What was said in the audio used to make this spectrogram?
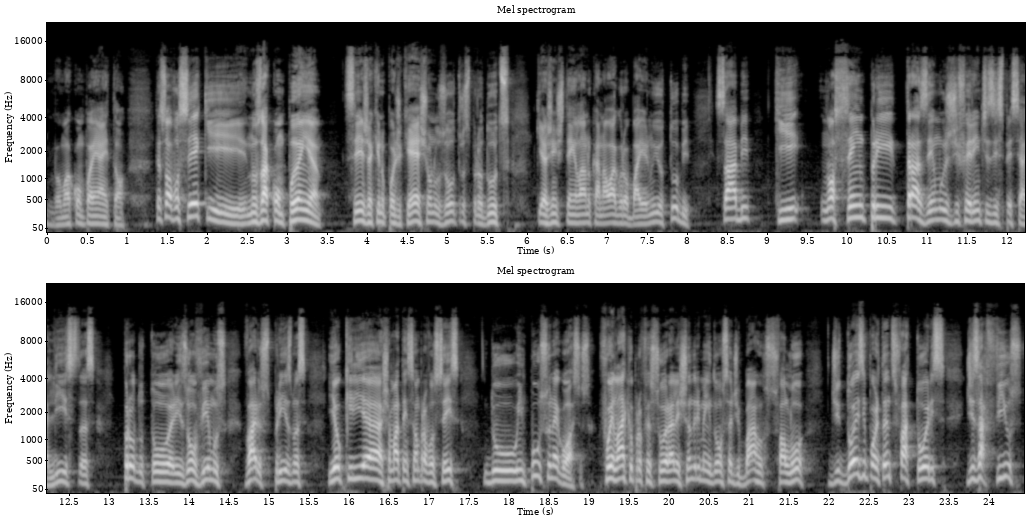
Vamos acompanhar então. Pessoal, você que nos acompanha, seja aqui no podcast ou nos outros produtos que a gente tem lá no canal Agrobuyer no YouTube, sabe que nós sempre trazemos diferentes especialistas, produtores, ouvimos vários prismas e eu queria chamar a atenção para vocês do Impulso Negócios. Foi lá que o professor Alexandre Mendonça de Barros falou de dois importantes fatores, desafios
